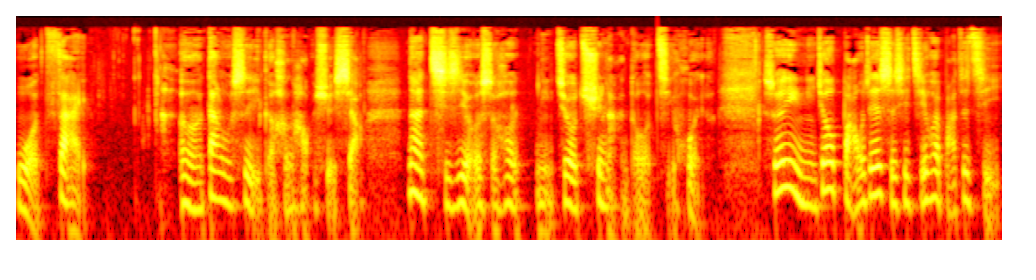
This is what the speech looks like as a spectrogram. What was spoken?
我在，呃，大陆是一个很好的学校，那其实有的时候你就去哪都有机会了。所以你就把握这些实习机会，把自己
